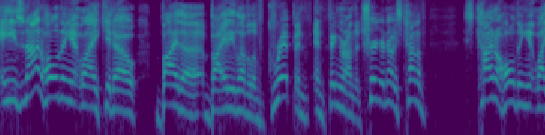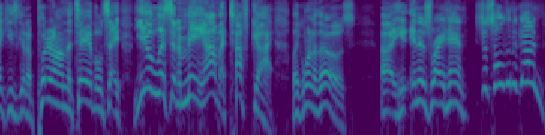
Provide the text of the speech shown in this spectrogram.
He's not holding it like you know by the by any level of grip and, and finger on the trigger. No, he's kind of he's kind of holding it like he's going to put it on the table and say, "You listen to me. I'm a tough guy." Like one of those. Uh, he, in his right hand, he's just holding a gun.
